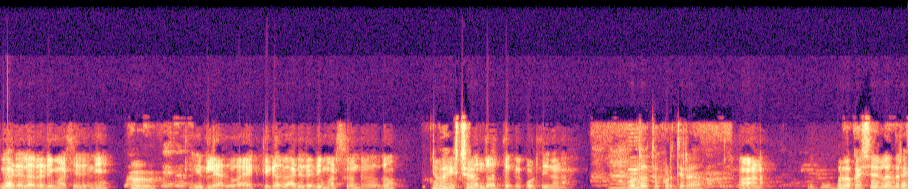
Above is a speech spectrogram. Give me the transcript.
ಗಾಡಿ ಎಲ್ಲ ರೆಡಿ ಮಾಡ್ಸಿದೀನಿ ಹ್ಮ್. ಇರ್ಲಿ ಅದು ವೈಯಕ್ತಿಕ ಗಾಡಿ ರೆಡಿ ಮಾಡ್ಸ್ಕೊಂಡಿರೋದು. ಇವಾಗ ಎಷ್ಟು ಒಂದು? ಹತ್ತಕ್ಕೆ ಕೊಡ್ತೀನಿ ಅಣ್ಣ. ಒಂದು ಹೊತ್ತು ಕೊಡ್ತೀರಾ? ಹಾ ಅಣ್ಣ. ಲೊಕೇಶನ್ ಇಲ್ಲಾಂದ್ರೆ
